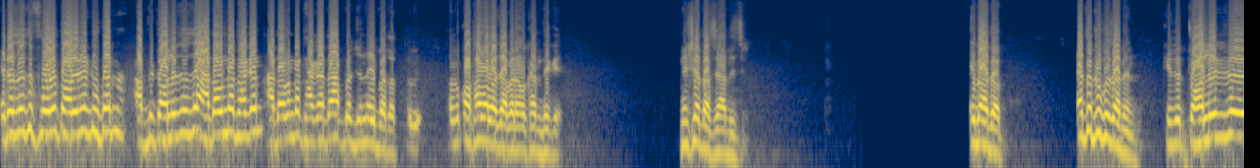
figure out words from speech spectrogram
এটা যদি পরে টয়লেটে ঢুকেন, আপনি টয়লেটে যদি আধা ঘণ্টা থাকেন, আধা ঘণ্টা থাকাটা আপনার জন্য ইবাদত। তবে তবে কথা বলা যাবে না ওখান থেকে। নিষেধ আছে হাদিসে। ইবাদত। এতটুকু জানেন। কিন্তু টয়লেটে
